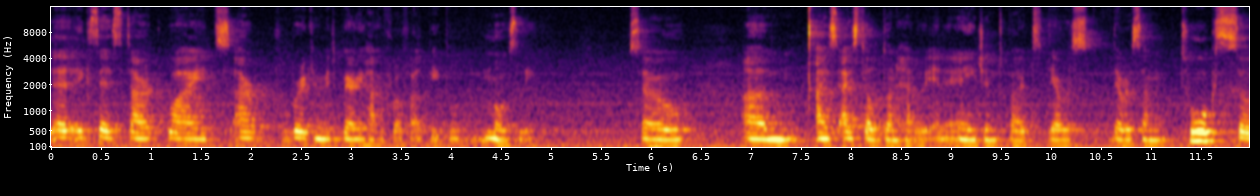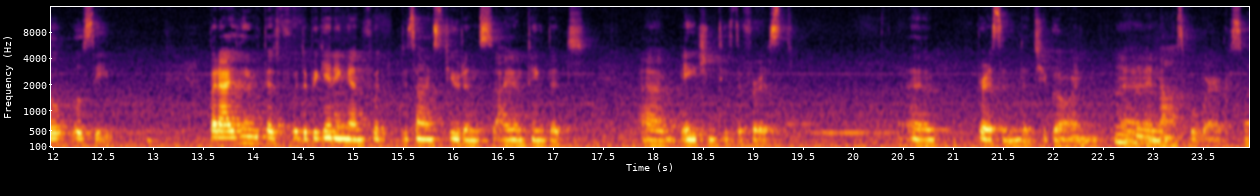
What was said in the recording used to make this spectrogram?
uh, exist are quite are working with very high profile people mostly. So um, I, I still don't have an, agent, but there was there were some talks, so we'll see. But I think that for the beginning and for design students, I don't think that um, agent is the first uh, person that you go and, uh, Mhm. and ask for work. So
